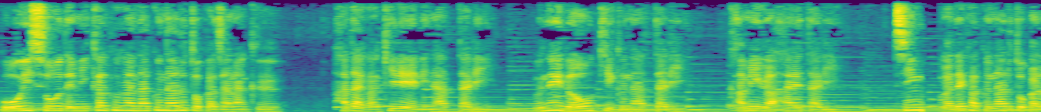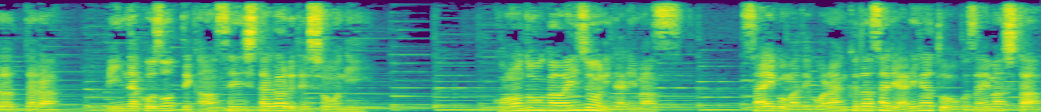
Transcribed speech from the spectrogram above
後遺症で味覚がなくなるとかじゃなく、肌が綺麗になったり、胸が大きくなったり、髪が生えたり、チンコがでかくなるとかだったら、みんなこぞって感染したがるでしょうに。この動画は以上になります。最後までご覧くださりありがとうございました。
